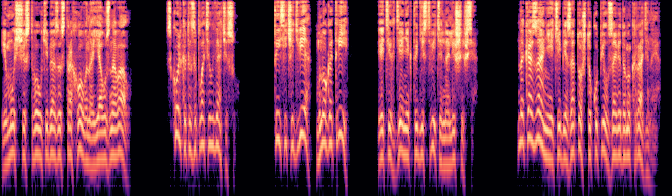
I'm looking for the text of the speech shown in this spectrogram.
Имущество у тебя застраховано, я узнавал. Сколько ты заплатил Вячесу? Тысячи две, много три. Этих денег ты действительно лишишься. Наказание тебе за то, что купил заведомо краденое.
